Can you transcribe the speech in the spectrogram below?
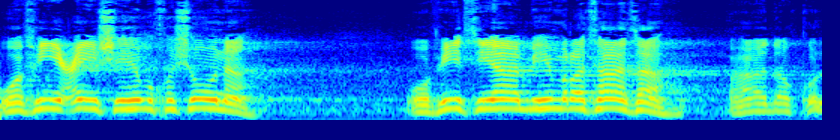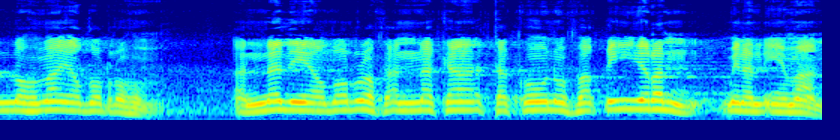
وفي عيشهم خشونة وفي ثيابهم رثاثة هذا كله ما يضرهم. الذي يضرك أنك تكون فقيرا من الإيمان.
